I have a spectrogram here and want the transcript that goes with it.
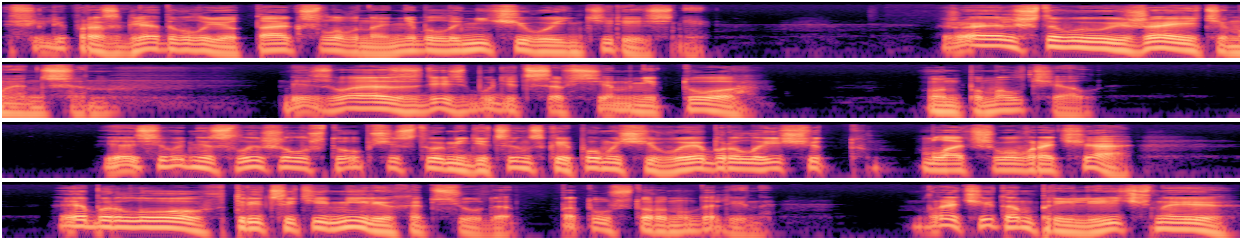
Филипп разглядывал ее так, словно не было ничего интереснее. «Жаль, что вы уезжаете, Мэнсон. Без вас здесь будет совсем не то». Он помолчал. «Я сегодня слышал, что общество медицинской помощи Веберла ищет младшего врача. Эберло в тридцати милях отсюда, по ту сторону долины». Врачи там приличные,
